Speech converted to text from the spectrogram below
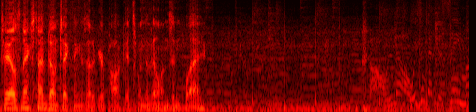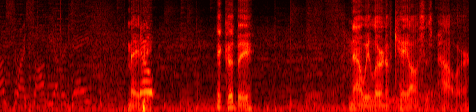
Tails, next time don't take things out of your pockets when the villain's in play. Oh no, isn't that the same monster I saw the other day? Maybe. Nope. It could be. Now we learn of Chaos's power.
